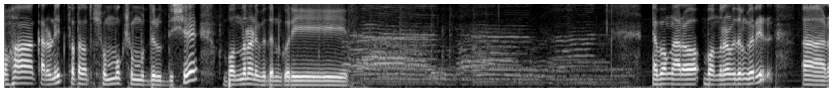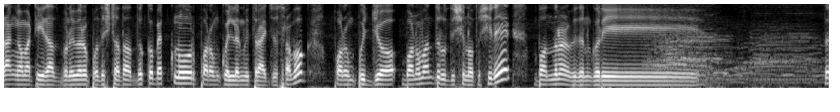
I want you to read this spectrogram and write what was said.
মহাকারণিক তথাগত সম্মুখ সমুদ্রের উদ্দেশ্যে বন্দনা নিবেদন করি। এবং আরও বন্দনা নিবেদন করি। রাঙ্গামাটি রাজবনিবার প্রতিষ্ঠাতা অধ্যক্ষ বেকনুর, পরম কল্যাণ মিত্র রাজ্য শ্রাবক, পরম পূজ্য বনমান্তের উদ্দেশ্যে নতশিরে বন্দনা নিবেদন করি। তো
